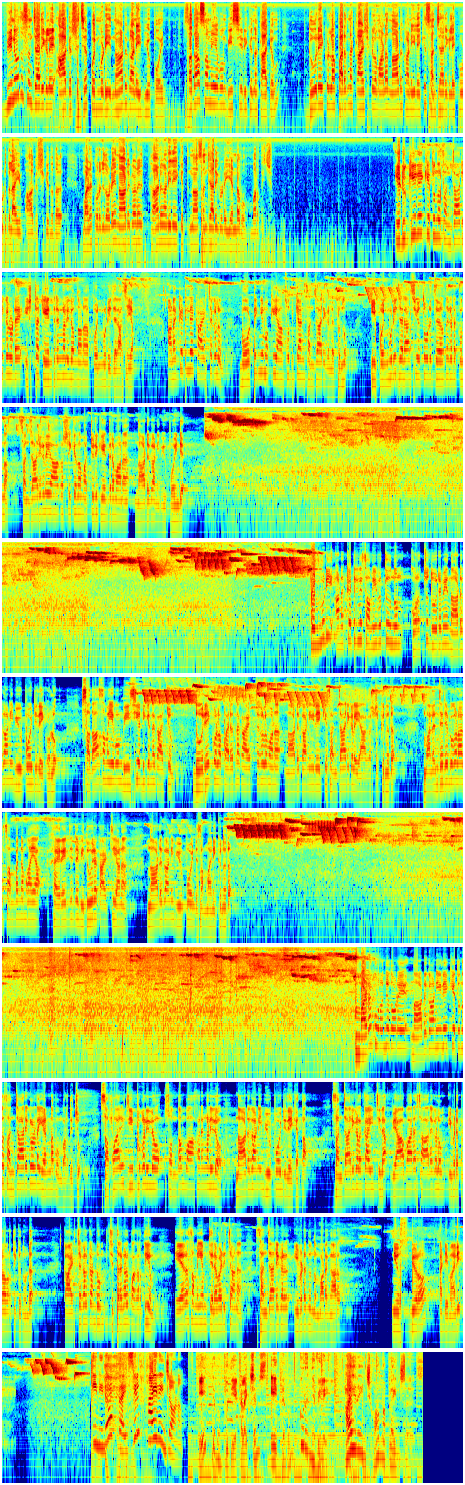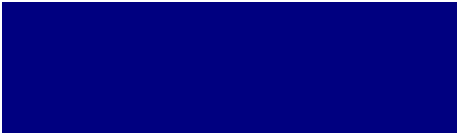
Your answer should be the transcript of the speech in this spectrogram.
വിനോദസഞ്ചാരികളെ ആകർഷിച്ച് Ponmudi Nadukani view point. സദാസമയവും വീശിയടിക്കുന്ന കാറ്റും ദൂരേക്കുള്ള പരന്ന കാഴ്ചകളുമാണ് നാടുകാണിയിലേക്ക് സഞ്ചാരികളെ കൂടുതലായും ആകർഷിക്കുന്നത്. മഴ കുറഞ്ഞതോടെ നാടുകാട് കാടുകാണിയിലേക്ക് എത്തുന്ന സഞ്ചാരികളുടെ എണ്ണവും വർദ്ധിച്ചു. ഇടുക്കിയിലേക്ക് എത്തുന്ന സഞ്ചാരികളുടെ ഇഷ്ട കേന്ദ്രങ്ങളിലൊന്നാണ് പൊന്മുടി ജലാശയം. അണക്കെട്ടിലെ കാഴ്ചകളും ബോട്ടിങ്ങുമൊക്കെ ആസ്വദിക്കാൻ സഞ്ചാരികൾ എത്തുന്നു. ഈ പൊന്മുടി ജലാശയത്തോട് ചേർന്ന് കിടക്കുന്ന സഞ്ചാരികളെ ആകർഷിക്കുന്ന മറ്റൊരു കേന്ദ്രമാണ് നാടുകാണി വ്യൂ പോയിന്റ്. പൊന്മുടി അണക്കെട്ടിന് സമീപത്തു നിന്നും കുറച്ചു ദൂരമേ നാടുകാണി വ്യൂ പോയിന്റിലേക്കുള്ളൂ. സദാസമയവും വീശിയടിക്കുന്ന കാറ്റും ദൂരേക്കുള്ള പരന്ന കാഴ്ചകളുമാണ് നാടുകാണിയിലേക്ക് സഞ്ചാരികളെ ആകർഷിക്കുന്നത്. മലഞ്ചെരിവുകളാൽ സമ്പന്നമായ ഹൈറേഞ്ചിന്റെ വിദൂര കാഴ്ചയാണ് നാടുകാണി വ്യൂ പോയിന്റ് സമ്മാനിക്കുന്നത്. മഴ കുറഞ്ഞതോടെ നാടുകാണിയിലേക്ക് എത്തുന്ന സഞ്ചാരികളുടെ എണ്ണവും വർദ്ധിച്ചു. സഫാരി ജീപ്പുകളിലോ സ്വന്തം വാഹനങ്ങളിലോ നാടുകാണി വ്യൂ പോയിന്റിലേക്ക് എത്താം. സഞ്ചാരികൾക്കായി ചില വ്യാപാരശാലകളും ഇവിടെ പ്രവർത്തിക്കുന്നുണ്ട്. കാഴ്ചകൾ കണ്ടും ചിത്രങ്ങൾ പകർത്തിയും ഏറെ സമയം ചിലവഴിച്ചാണ് സഞ്ചാരികൾ ഇവിടെ നിന്നും മടങ്ങാറ്. News bureau Adimali. ഇനി ലോ പ്രൈസിൽ ഹൈ റേഞ്ച് ഓണം. ഏറ്റവും പുതിയ കളക്ഷൻസ് ഏറ്റവും കുറഞ്ഞ വിലയിൽ. High range home appliances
